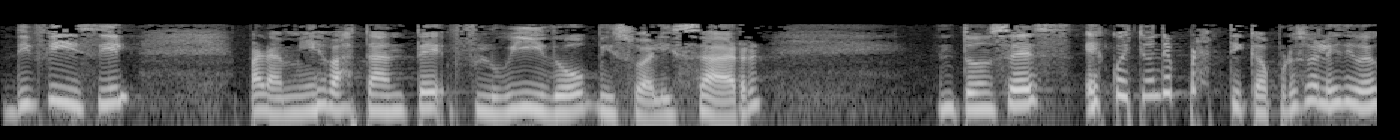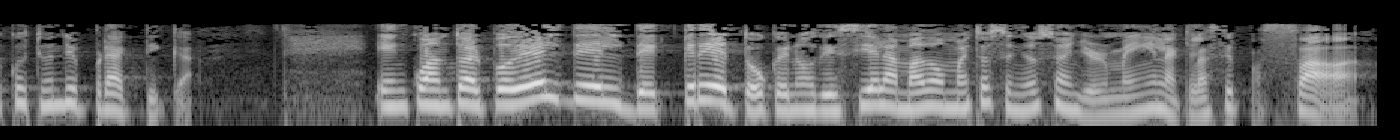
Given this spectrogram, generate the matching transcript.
difícil. Para mí es bastante fluido visualizar. Entonces, es cuestión de práctica, por eso les digo, es cuestión de práctica. En cuanto al poder del decreto que nos decía el amado Maestro Señor Saint Germain en la clase pasada,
